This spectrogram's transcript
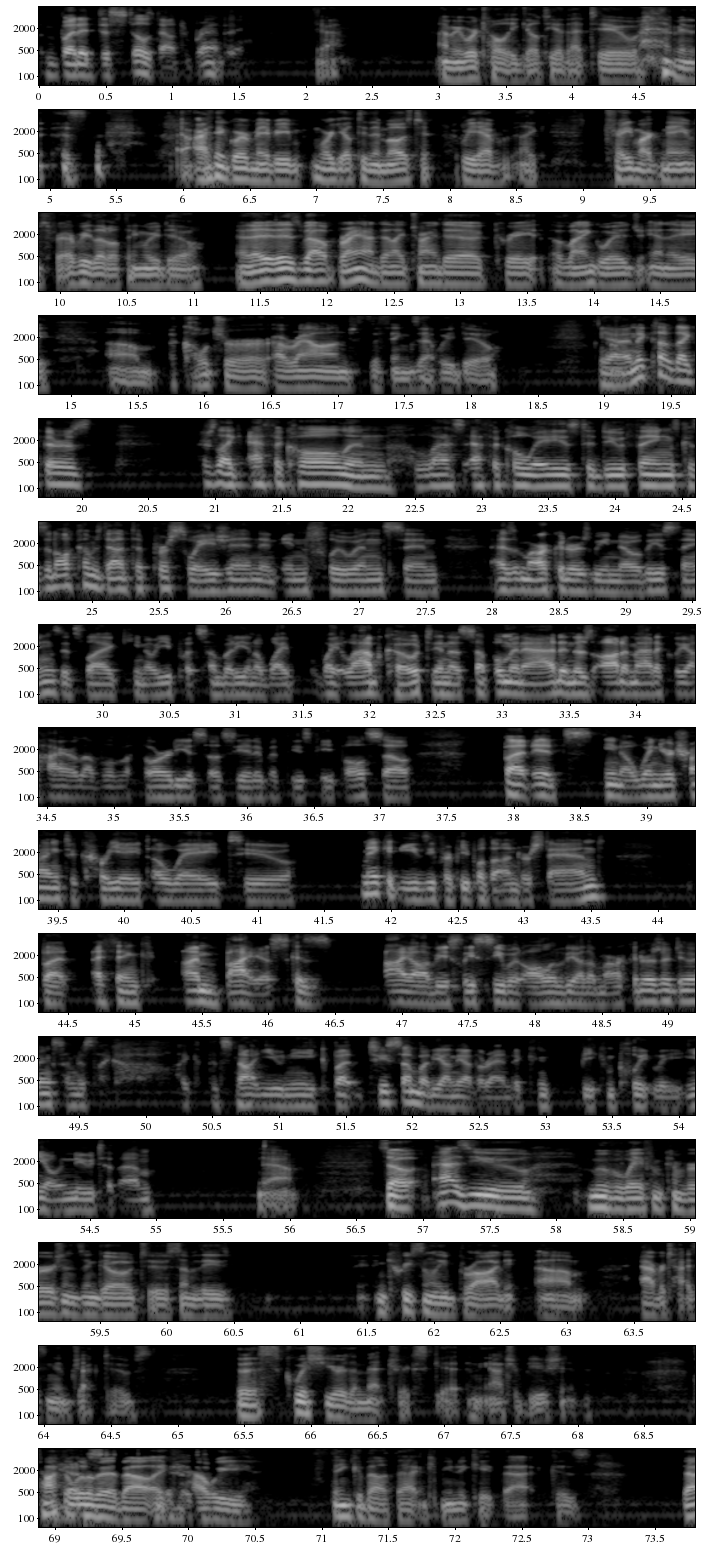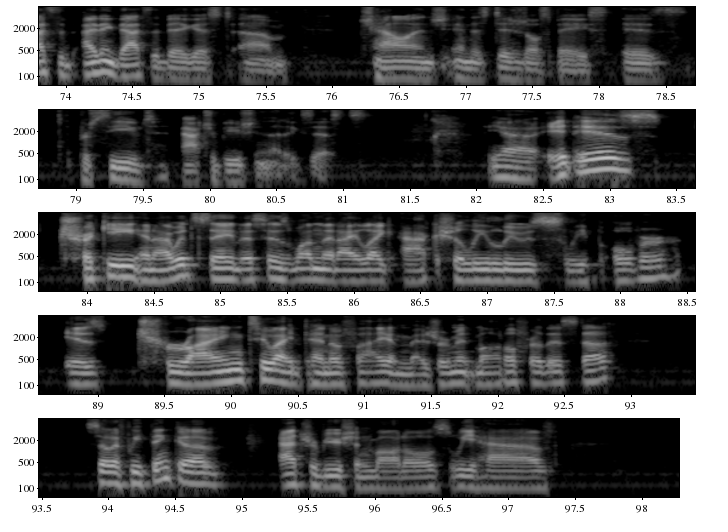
but it distills down to branding. Yeah i mean we're totally guilty of that too. I mean i think we're maybe more guilty than most. We have like trademark names for every little thing we do. And it is about brand and like trying to create a language and a um, a culture around the things that we do. Yeah, and it comes like there's there's like ethical and less ethical ways to do things because it all comes down to persuasion and influence and as marketers we know these things it's like you know you put somebody in a white white lab coat in a supplement ad and there's automatically a higher level of authority associated with these people so but it's you know when you're trying to create a way to make it easy for people to understand but i think i'm biased because I obviously see what all of the other marketers are doing. So I'm just like, oh, like that's not unique, but to somebody on the other end, it can be completely, you know, new to them. Yeah. So as you move away from conversions and go to some of these increasingly broad um, advertising objectives, the squishier the metrics get and the attribution. Talk yes. a little bit about like yes. how we think about that and communicate that because that's the, I think that's the biggest um, challenge in this digital space is perceived attribution that exists. Yeah, it is tricky and i would say this is one that i like actually lose sleep over is trying to identify a measurement model for this stuff. So if we think of attribution models we have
